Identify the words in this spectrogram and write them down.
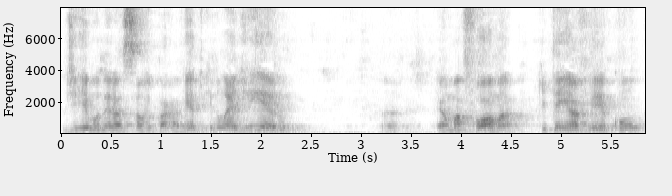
de remuneração e pagamento que não é dinheiro. Né? É uma forma que tem a ver com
